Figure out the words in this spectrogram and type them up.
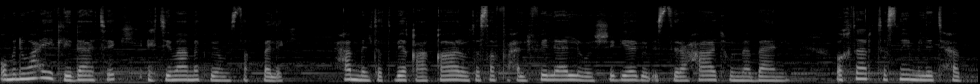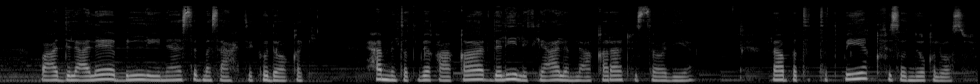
ومن وعيك لذاتك اهتمامك بمستقبلك. حمل تطبيق عقار وتصفح الفلل والشقق والاستراحات والمباني واختار التصميم اللي تحب وعدل عليه باللي يناسب مساحتك وذوقك. حمل تطبيق عقار دليلك لعالم العقارات في السعودية. رابط التطبيق في صندوق الوصف.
